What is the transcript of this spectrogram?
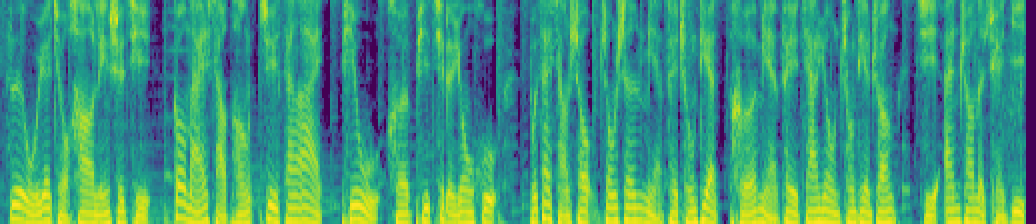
自五月九号零时起购买小鹏 g 三 ip 五和 p 七的用户不再享受终身免费充电和免费家用充电桩及安装的权益。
